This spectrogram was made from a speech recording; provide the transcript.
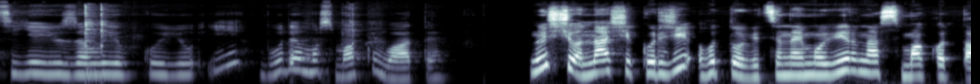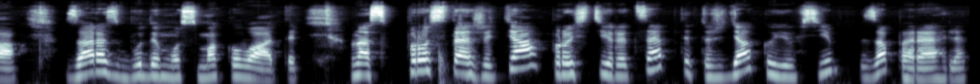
цією заливкою, і будемо смакувати. Ну що, наші коржі готові. Це неймовірна смакота. Зараз будемо смакувати. У нас просте життя, прості рецепти. Тож дякую всім за перегляд.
